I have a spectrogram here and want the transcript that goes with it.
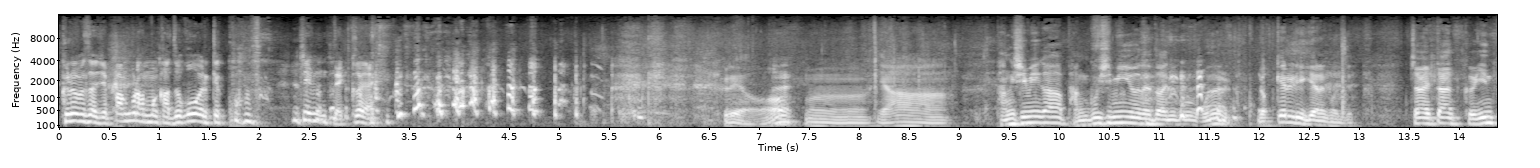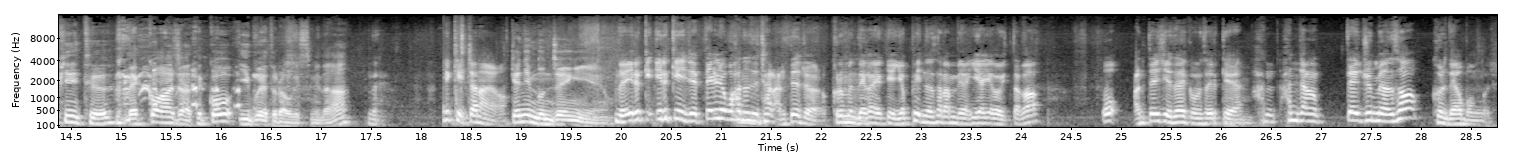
그러면서 이제 빵구를 한번 가두고 이렇게 콩찜! 내 거야. 그래요. 네. 음, 야. 방심이가 방구심위원회도 아니고 오늘 몇 개를 얘기하는 건지. 자 일단 그 인피니트 내꺼 하자 듣고 2부에 돌아오겠습니다. 네 이렇게 있잖아요 깻잎 논쟁이에요. 네 이렇게 이렇게 이제 떼려고 하는데 잘 안 떼져요 그러면 내가 이렇게 옆에 있는 사람이랑 이야기하고 있다가 어안 떼지네 그러면서 이렇게 한 한 장 떼주면서 그걸 내가 먹은 거지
